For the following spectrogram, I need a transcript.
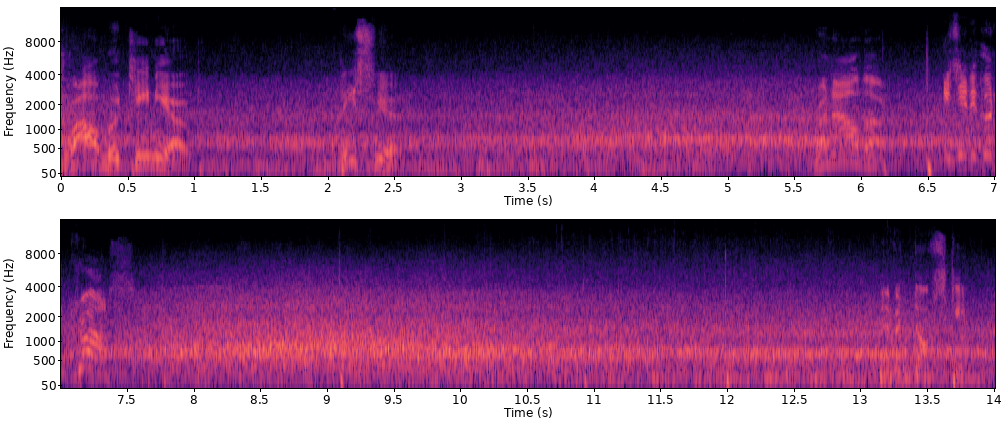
João Moutinho. Eliseu. Ronaldo. Is it a good cross? Lewandowski.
